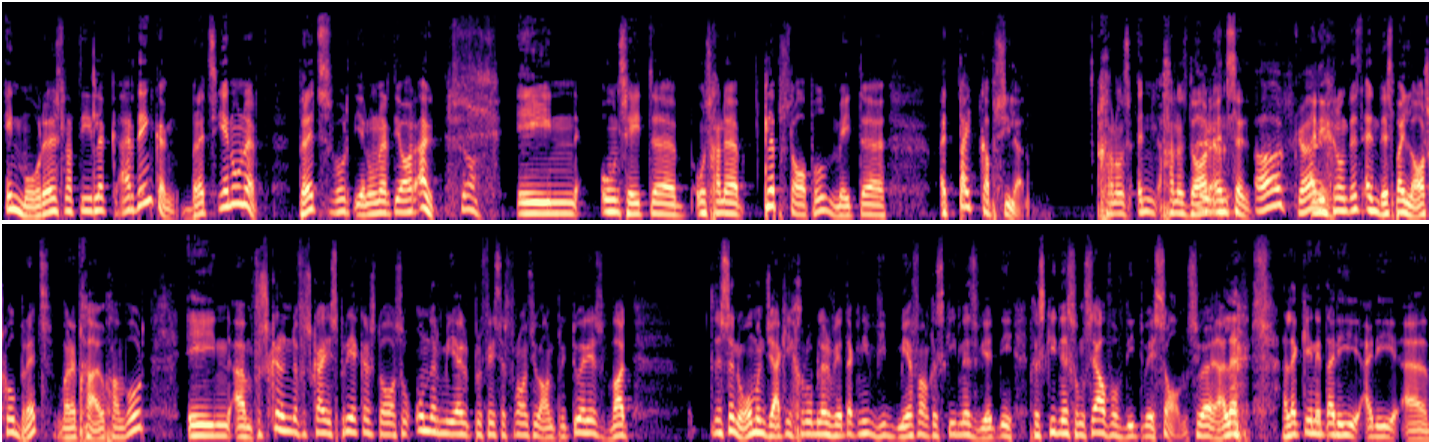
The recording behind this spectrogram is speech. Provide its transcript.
En môre is natuurlik herdenking. Brits 100. Brits word 100 jaar oud. Ja. En ons het uh, ons gaan 'n klipstapel met 'n uh, 'n tydkapsule gaan ons in gaan ons daar insit. Okay. In die grond is in dis by Laerskool Brits waar dit gehou gaan word. En um verskillende verskeie sprekers daar so onder meer professor Frans Johan Pretorius wat tussen hom en Jackie Grobler weet ek nie wie meer van geskiedenis weet nie geskiedenis homself of die twee saam. So hulle hulle ken dit uit die uit die uh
